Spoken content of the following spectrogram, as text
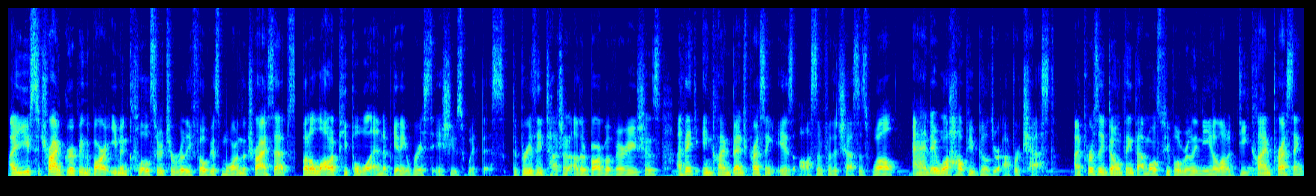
I used to try gripping the bar even closer to really focus more on the triceps, but a lot of people will end up getting wrist issues with this. To briefly touch on other barbell variations, I think incline bench pressing is awesome for the chest as well, and it will help you build your upper chest. I personally don't think that most people really need a lot of decline pressing,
